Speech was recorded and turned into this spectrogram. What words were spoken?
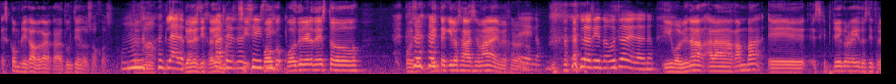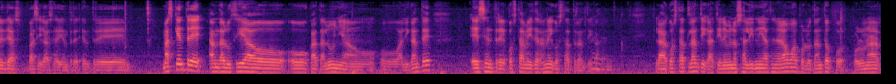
es complicado, claro, cada atún tiene dos ojos. Entonces, no. Claro. Yo les dije, oye, si sí, ¿puedo, sí. puedo tener de esto pues 20 kilos a la semana y me dijeron, Eh, no. no. Lo siento mucho, pero no. Y volviendo a la, a la gamba, eh, es que yo creo que hay dos diferencias básicas ahí entre, entre más que entre Andalucía o, o Cataluña o, o Alicante, es entre costa mediterránea y costa atlántica. La costa atlántica tiene menos salinidad en el agua, por lo tanto, por, por una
